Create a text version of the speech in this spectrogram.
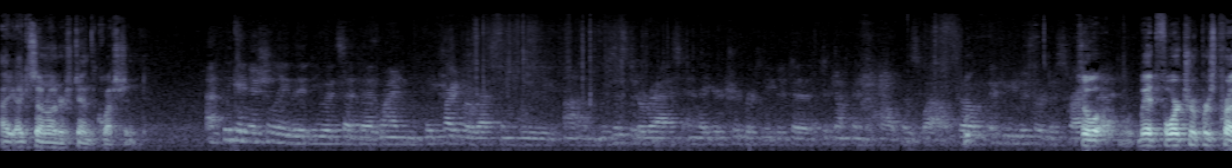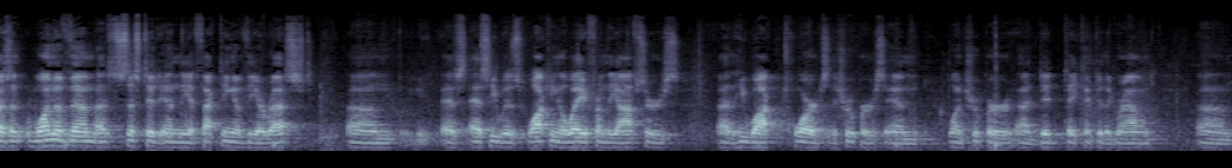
I, I guess I don't understand the question. I think initially that you had said that when they tried to arrest him, he um, resisted arrest and that your troopers needed to, to jump in to help as well. So if you could just sort of describe So that. we had four troopers present. One of them assisted in the effecting of the arrest. Um, As, as he was walking away from the officers, uh, he walked towards the troopers, and one trooper uh, did take him to the ground, um,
